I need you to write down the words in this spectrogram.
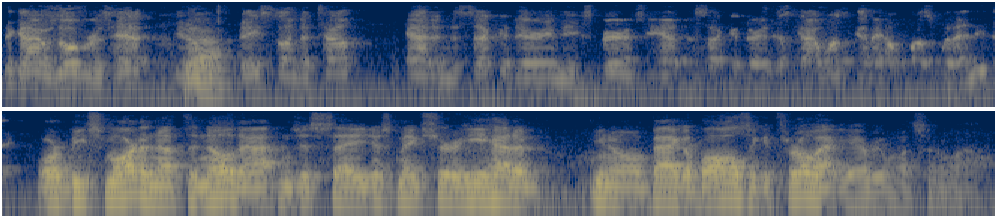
the guy was over his head. You know, Yeah. based on the talent he had in the secondary and the experience he had in the secondary, this guy wasn't going to help us with anything. Or be smart enough to know that and just say, just make sure he had a, you know, a bag of balls he could throw at you every once in a while.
